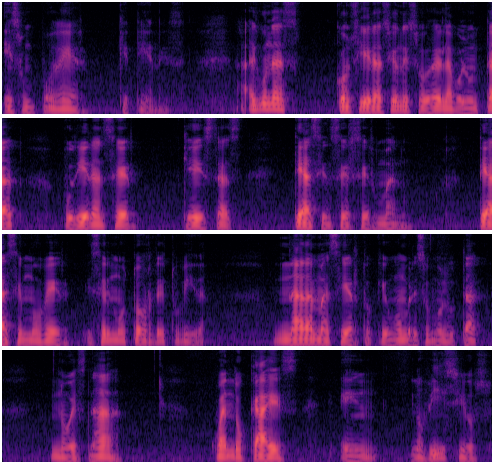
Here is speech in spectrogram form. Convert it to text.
Es un poder que tienes. Algunas consideraciones sobre la voluntad pudieran ser que éstas te hacen ser ser humano, te hacen mover, es el motor de tu vida. Nada más cierto que un hombre sin voluntad no es nada. Cuando caes en los vicios,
